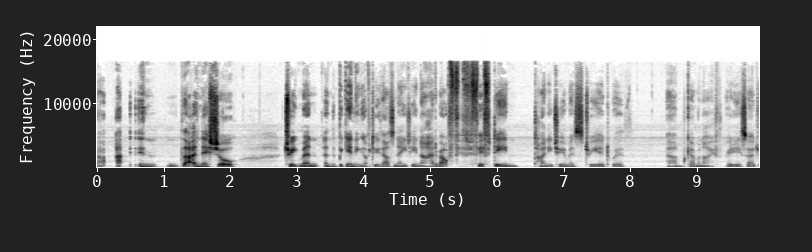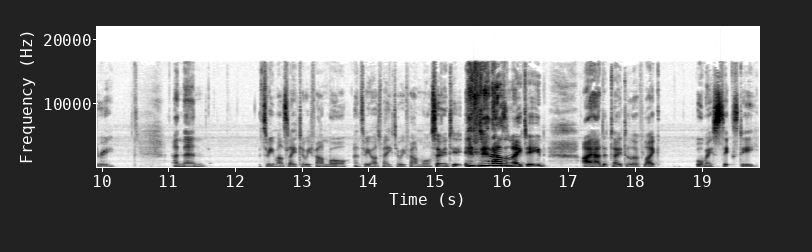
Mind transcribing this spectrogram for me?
uh, in that initial treatment in the beginning of 2018 i had about 15 tiny tumors treated with um, gamma knife radiosurgery and then three months later we found more and three months later we found more. So in, in 2018 i had a total of like almost 60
